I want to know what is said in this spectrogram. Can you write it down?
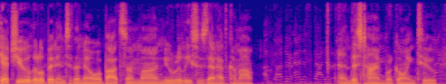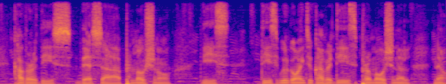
get you a little bit into the know about some uh, new releases that have come out. And this time we're going to cover these this uh, promotional these these we're going to cover these promotional no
